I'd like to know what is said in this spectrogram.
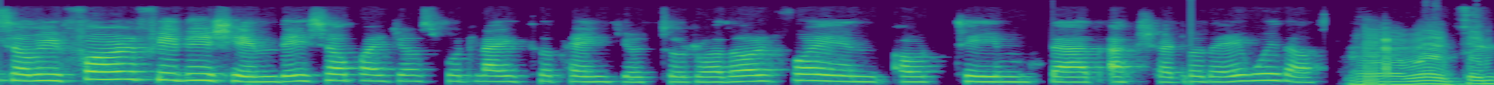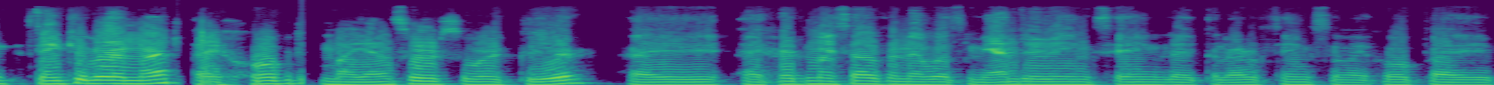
So before finishing this up, I just would like to thank you to Rodolfo and our team that actually today with us. Uh, well, thank thank you very much. I hope my answers were clear. I I heard myself and I was meandering, saying like a lot of things. So I hope I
